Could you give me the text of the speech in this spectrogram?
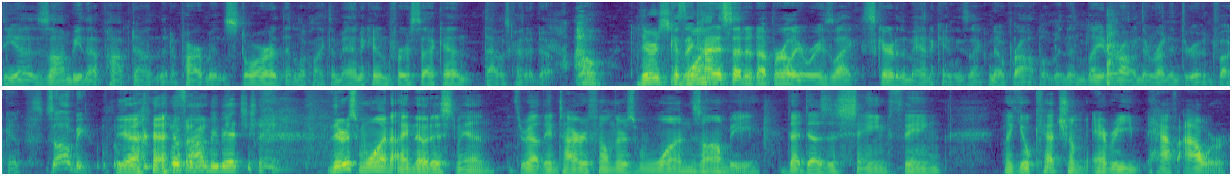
the uh, zombie that popped out in the department store that looked like the mannequin for a second. That was kind of dope. oh, there's Because they one- kind of set it up earlier where he's like scared of the mannequin. He's like, no problem. And then later on, they're running through and fucking zombie. Yeah, zombie bitch. There's one I noticed, man, throughout the entire film. There's one zombie that does the same thing. Like you'll catch them every half hour.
